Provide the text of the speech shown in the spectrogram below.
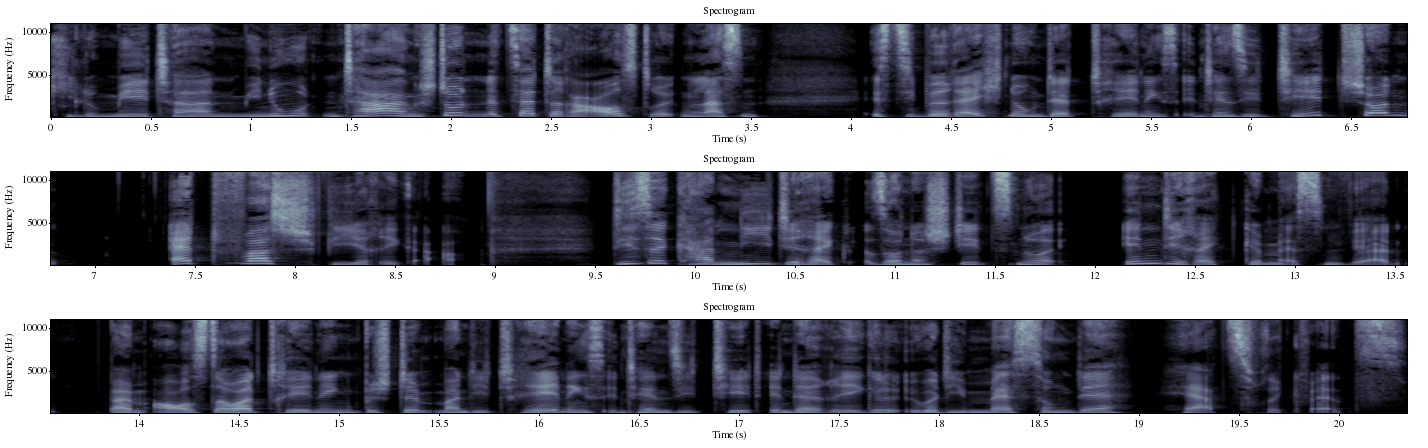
Kilometern, Minuten, Tagen, Stunden etc. ausdrücken lassen, ist die Berechnung der Trainingsintensität schon etwas schwieriger. Diese kann nie direkt, sondern stets nur indirekt gemessen werden. Beim Ausdauertraining bestimmt man die Trainingsintensität in der Regel über die Messung der Herzfrequenz.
